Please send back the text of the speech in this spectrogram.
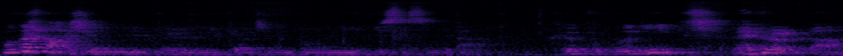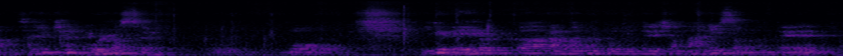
뭔가 좀 아쉬움이 늘 느껴지는 부분이 있었습니다. 그 부분이 왜 그럴까 사실 잘 몰랐어요. 뭐 이게 왜 이럴까라고 하는 부분들이 참 많이 있었는데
